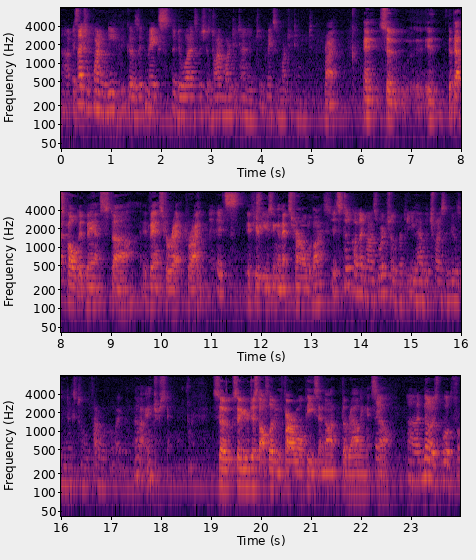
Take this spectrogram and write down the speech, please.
Uh, it's actually quite neat because it makes a device which is not multi-tenant, it makes it multi-tenant. Right. And so, it, but that's called advanced, uh, advanced direct, right? It's If you're using an external device. it's still called advanced virtual, but you have the choice of using an external firewall provider. Oh, interesting. So, so you're just offloading the firewall piece and not the routing itself. Uh, no, it's both for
